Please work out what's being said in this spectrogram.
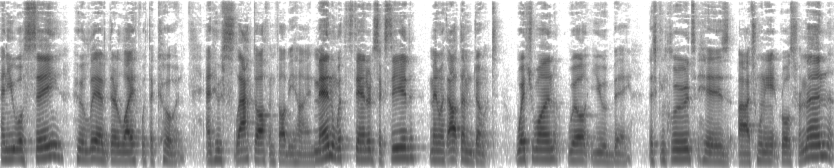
and you will see who lived their life with a code and who slacked off and fell behind. Men with standards succeed, men without them don't. Which one will you be? This concludes his uh, 28 rules for men.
